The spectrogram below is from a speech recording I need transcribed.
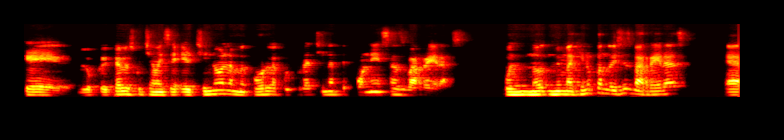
que lo que lo escuchaba, dice, el chino a lo mejor la cultura china te pone esas barreras. Pues no, me imagino cuando dices barreras, eh,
